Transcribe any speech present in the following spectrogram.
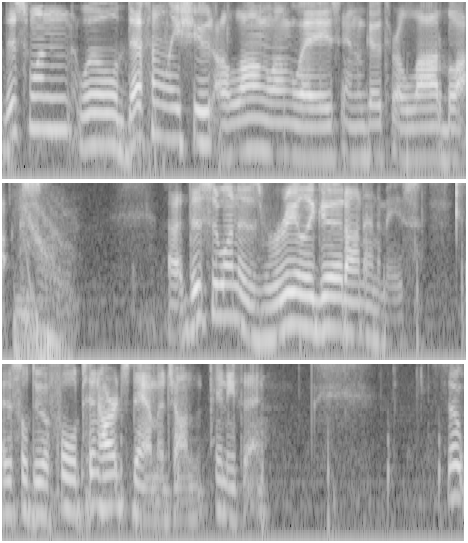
This one will definitely shoot a long, long ways and go through a lot of blocks. Uh, this one is really good on enemies. This will do a full 10 hearts damage on anything. So,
